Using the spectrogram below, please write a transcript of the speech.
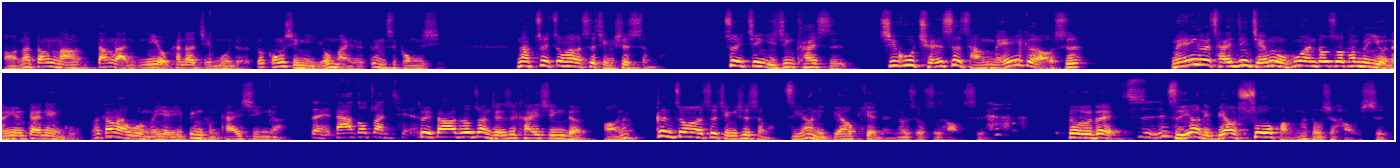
啊、那当然，当然你有看到节目的，都恭喜你，有买的更是恭喜。那最重要的事情是什么？最近已经开始，几乎全市场每一个老师，每一个财经节目，忽然都说他们有能源概念股。那当然，我们也一并很开心啊。对，大家都赚钱，对大家都赚钱是开心的啊、那更重要的事情是什么？只要你不要骗人，那时候是好事，对不对？是，只要你不要说谎，那都是好事。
